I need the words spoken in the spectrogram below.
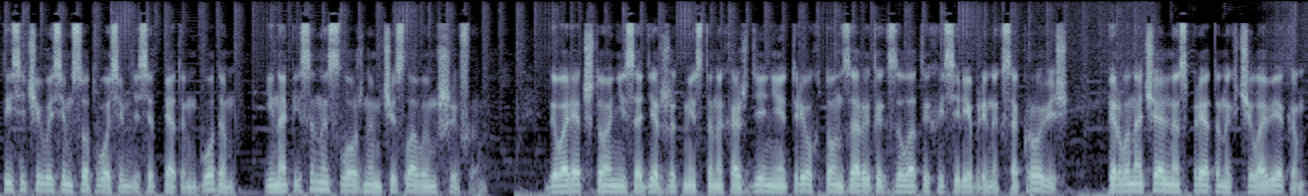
1885 годом и написаны сложным числовым шифром. Говорят, что они содержат местонахождение трех тонн зарытых золотых и серебряных сокровищ, первоначально спрятанных человеком,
